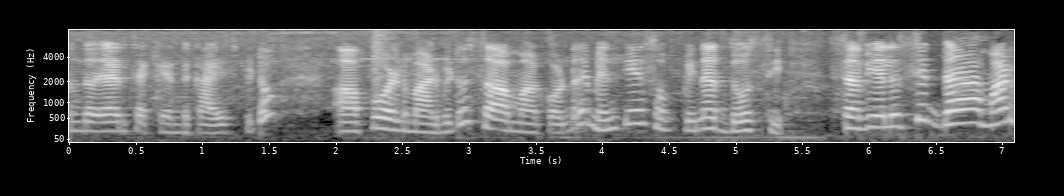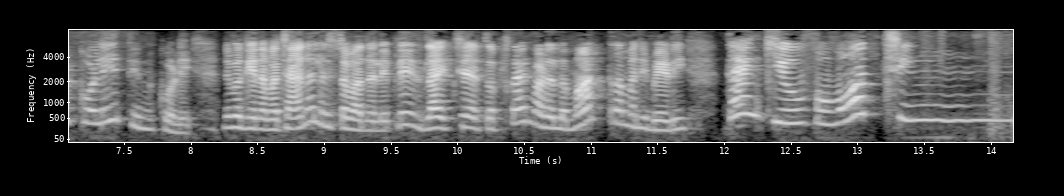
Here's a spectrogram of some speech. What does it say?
ಒಂದು ಎರಡು ಸೆಕೆಂಡ್ ಕಾಯಿಸ್ಬಿಟ್ಟು ಫೋಲ್ಡ್ ಮಾಡಿಬಿಟ್ಟು ಸರ್ವ್ ಮಾಡ್ಕೊಂಡ್ರೆ ಮೆಂತ್ಯ ಸೊಪ್ಪಿನ ದೋಸೆ. ಸವಿಯಲು ಸಿದ್ಧ, ಮಾಡ್ಕೊಳ್ಳಿ, ತಿನ್ಕೊಳ್ಳಿ. ನಿಮಗೆ ನಮ್ಮ ಚಾನೆಲ್ ಇಷ್ಟವಾದಲ್ಲಿ ಪ್ಲೀಸ್ ಲೈಕ್ ಶೇರ್ ಸಬ್ಸ್ಕ್ರೈಬ್ ಮಾಡಲು ಮಾತ್ರ ಮರಿಬೇಡಿ. ಥ್ಯಾಂಕ್ ಯು ಫಾರ್ ವಾಚಿಂಗ್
